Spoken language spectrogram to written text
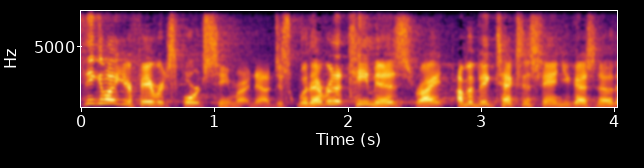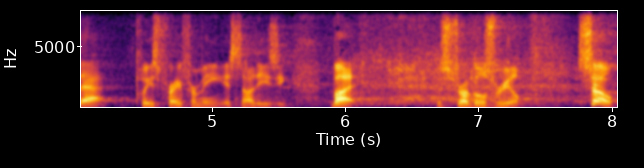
Think about your favorite sports team right now. Just whatever that team is, right? I'm a big Texans fan. You guys know that. Please pray for me. It's not easy, but the struggle's real. So,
